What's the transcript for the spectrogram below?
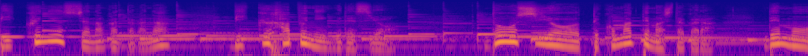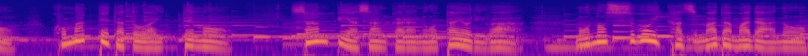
ビッグニュースじゃなかったかな。ビッグハプニングですよ。どうしようって困ってましたから。でも困ってたとは言ってもサンピアさんからのお便りはものすごい数まだまだあの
